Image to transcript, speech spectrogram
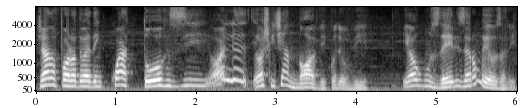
Já no Fora do Éden 14, olha, eu acho que tinha 9 quando eu vi. E alguns deles eram meus ali.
